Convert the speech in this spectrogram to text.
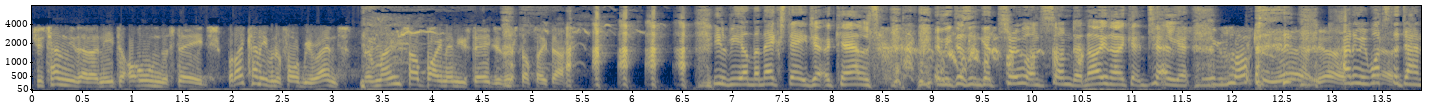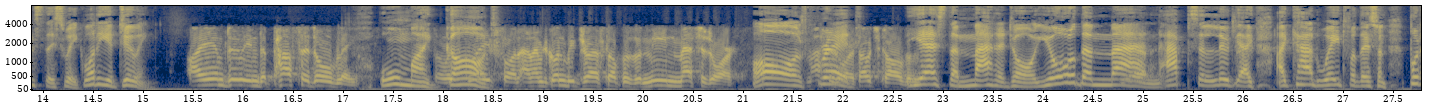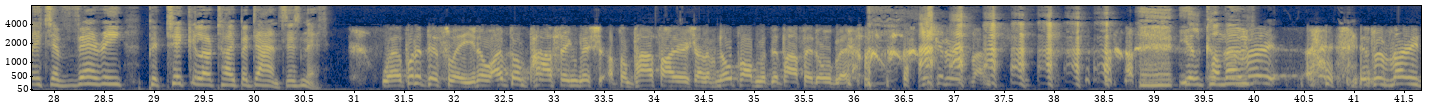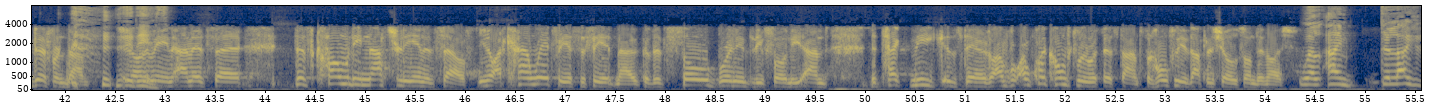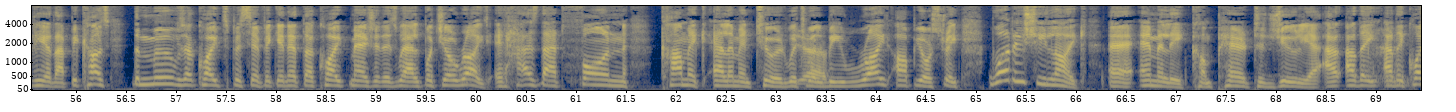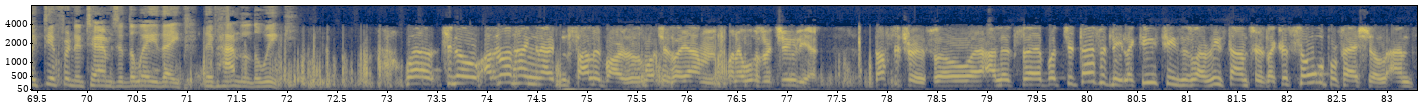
she was telling me that I need to own the stage, but I can't even afford my rent. Never mind, stop buying any stages or stuff like that. He'll be on the next stage at Kells if he doesn't get through on Sunday night. I can tell you. Exactly. Yeah. Yeah. Anyway, what's yeah. the dance this week? What are you doing? I am doing the Paso Doble. Oh my so God! It's fun, and I'm going to be dressed up as a mean matador. Oh, matador, Fred! Is that what you call them? Yes, the matador. You're the man. Yeah. Absolutely. I, I can't wait for this one. But it's a very particular type of dance, isn't it? Well, put it this way, you know, I've done past English, I've done past Irish, and I've no problem with the Paso Doble. You'll come it's out. Very, it's a very different dance. You It know what. I mean? And it's uh, there's comedy naturally in itself. You know, I can't wait for you to see it now because it's so brilliantly funny and the technique is there. I'm, I'm quite comfortable with this dance, but hopefully that'll show Sunday night. Well, I'm delighted to hear that because the moves are quite specific in it. They're quite measured as well. But you're right. It has that fun comic element to it, which Yeah. will be right up your street. What is she like, uh, Emily, compared to Giulia? Are, are they are they quite different in terms of the way they they've handled the week? Well, do you know, I'm not hanging out in salad bars as much as I am when I was with Giulia. That's the truth. So, uh, and it's, uh, but you're definitely like these teams as well. These dancers, like they're so professional and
